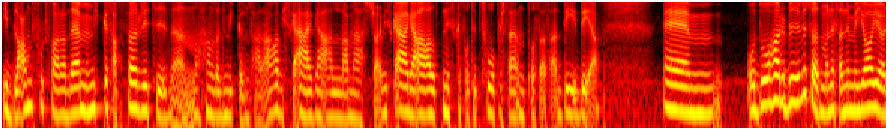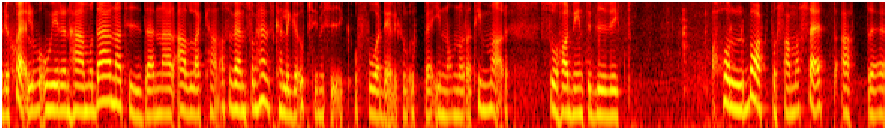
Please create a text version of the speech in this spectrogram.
ibland fortfarande, men mycket så här, förr i tiden handlade mycket om så här, ah, vi ska äga alla mastrar, vi ska äga allt, ni ska få typ 2% och så, så här, det är det. Um, och då har det blivit så att man är såhär, nej men jag gör det själv och i den här moderna tiden när alla kan, alltså vem som helst kan lägga upp sin musik och få det liksom uppe inom några timmar. Så har det inte blivit hållbart på samma sätt att eh,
